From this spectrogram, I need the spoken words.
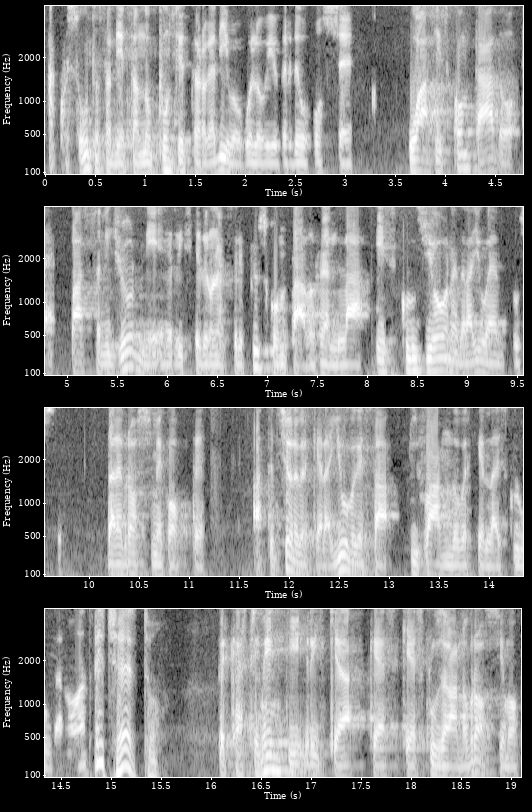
a questo punto sta diventando un punto interrogativo, quello che io credevo fosse quasi scontato, eh, passano i giorni e rischia di non essere più scontato, cioè la esclusione della Juventus dalle prossime coppe. Attenzione perché è la Juve che sta tifando perché la escludano. Eh, eh certo. Perché altrimenti rischia che è, che è esclusa l'anno prossimo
